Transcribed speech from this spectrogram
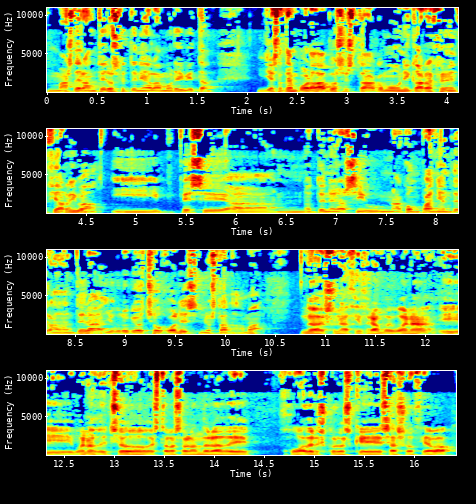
más delanteros que tenía la Morevieta. Y esta temporada pues está como única referencia arriba y pese a no tener así un acompañante en la delantera, yo creo que ocho goles no está nada mal. No, es una cifra muy buena y bueno, de hecho estabas hablando ahora de jugadores con los que se asociaba.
